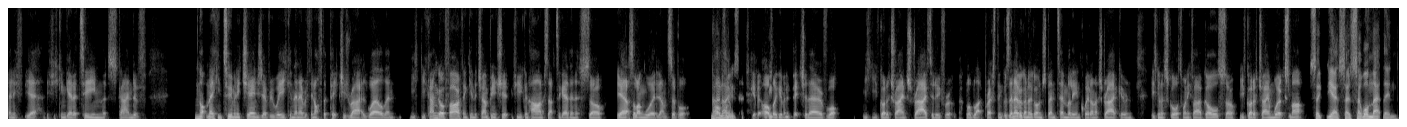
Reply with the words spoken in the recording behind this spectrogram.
and if yeah, if you can get a team that's kind of not making too many changes every week, and then everything off the pitch is right as well, then you, you can go far. I think in the championship if you can harness that togetherness. So yeah, that's a long worded answer, but no, no, give it hopefully giving a picture there of what you've got to try and strive to do for a, club like Preston because they're never going to go and spend 10 million quid on a striker and he's going to score 25 goals. So you've got to try and work smart. So, yeah, so so on that then,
